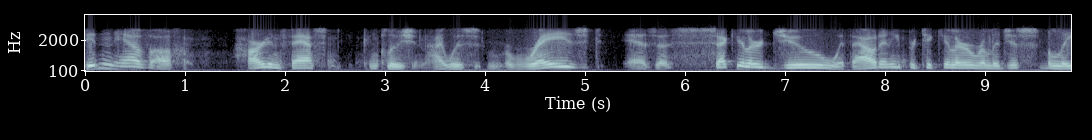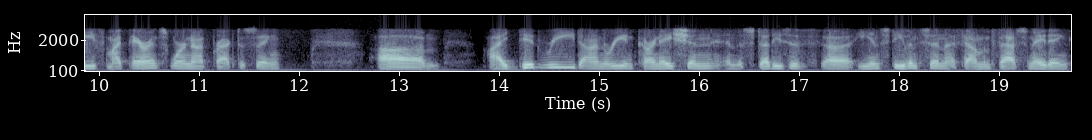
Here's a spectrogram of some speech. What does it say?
didn't have a hard and fast conclusion. I was raised as a secular Jew without any particular religious belief. My parents were not practicing. Um, I did read on reincarnation and the studies of uh, Ian Stevenson. I found them fascinating.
